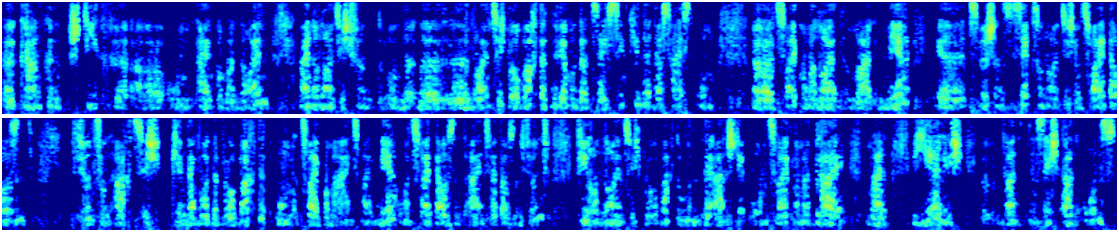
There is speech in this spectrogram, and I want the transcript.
äh, Kranken stieg äh, um 1,9. 91 und 90 beobachteten wir 116 Kinder, das heißt um 2,9 Mal mehr äh, zwischen 96 und 2000. 85 Kinder wurden beobachtet, um 2,1 mal mehr und 2001, 2005 94 Beobachtungen, der Anstieg um 2,3 mal. Jährlich wandten sich an uns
